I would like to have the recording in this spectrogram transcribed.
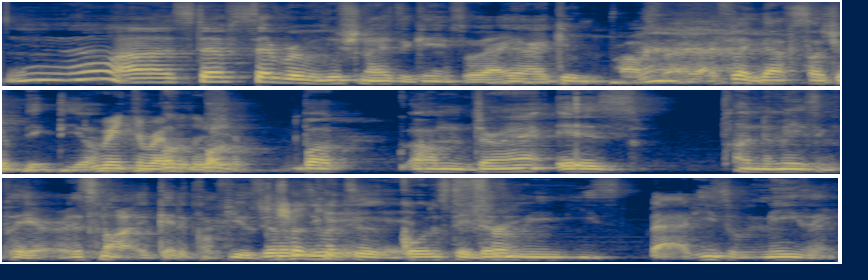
No, uh, Steph, Steph revolutionized the game, so I, I give him props. I, I feel like that's such a big deal. Rate the But- revolution. But, but, um, Durant is an amazing player. It's not get it confused. Just because he went to Golden State doesn't mean he's bad. He's amazing.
